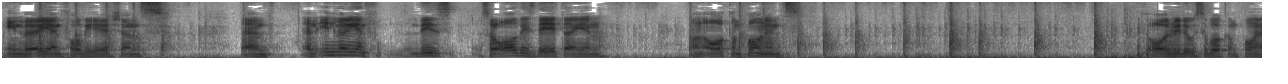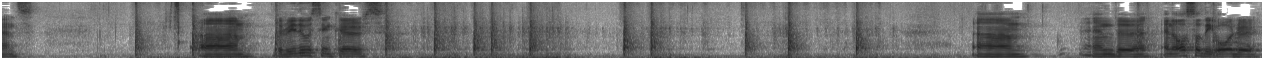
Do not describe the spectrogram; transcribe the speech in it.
invariant foliations and and invariant these so all this data in on all components all reducible components. Um, the reducing curves um, and uh, and also the order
